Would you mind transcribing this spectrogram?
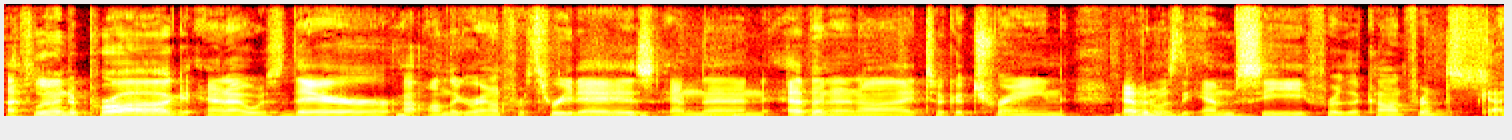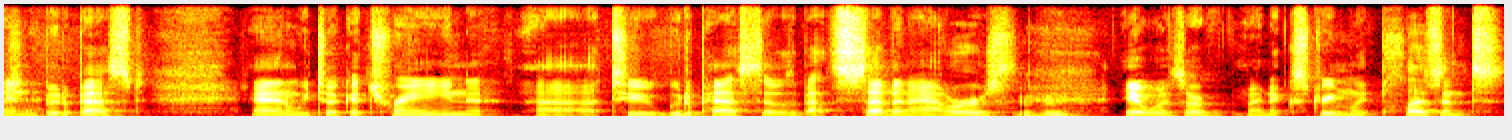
I flew into Prague and I was there uh, on the ground for three days. And then Evan and I took a train. Evan was the MC for the conference Gotcha. in Budapest. And we took a train uh, to Budapest. It was about seven hours. It was a, an extremely pleasant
